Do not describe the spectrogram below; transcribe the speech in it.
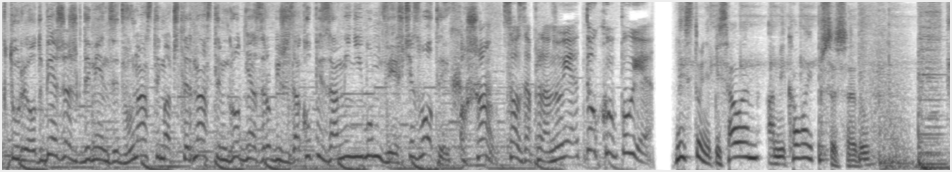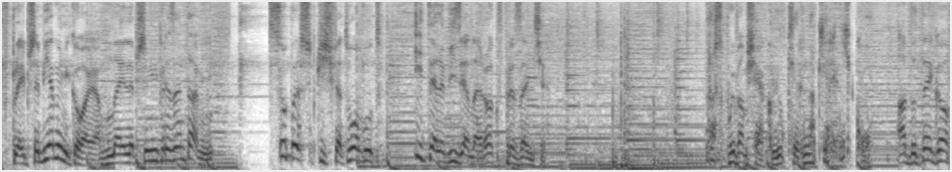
który odbierzesz, gdy między 12 a 14 grudnia zrobisz zakupy za minimum 200 zł. Oszą, co zaplanuję, to kupuję. Listu nie pisałem, a Mikołaj przyszedł. W Play przebijamy Mikołaja najlepszymi prezentami. Super szybki światłowód i telewizja na rok w prezencie. Rozpływam się jak lukier na pierniku. A do tego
